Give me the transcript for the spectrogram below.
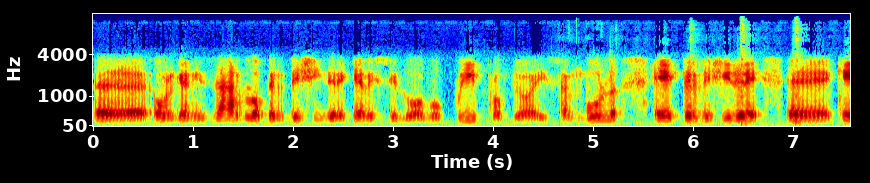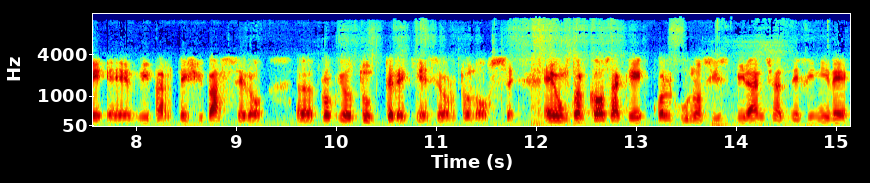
eh, organizzarlo, per decidere che avesse luogo qui, proprio a Istanbul, e per decidere eh, che eh, vi partecipassero eh, proprio tutte le chiese ortodosse. È un qualcosa che qualcuno si sbilancia a definire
